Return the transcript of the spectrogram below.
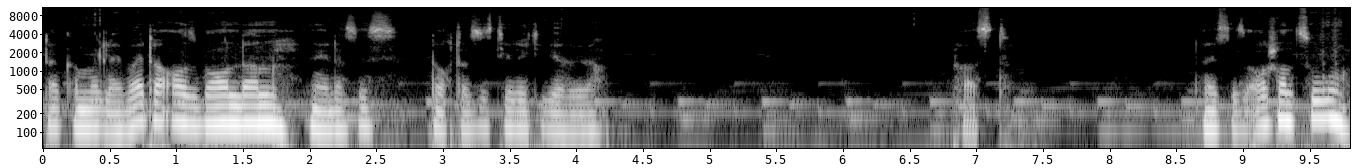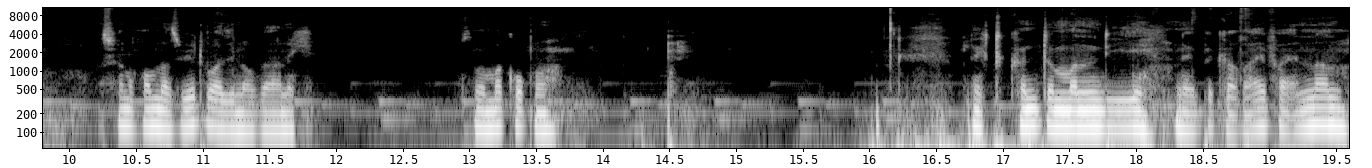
Da können wir gleich weiter ausbauen dann. Ne, das ist... Doch, das ist die richtige Höhe. Passt. Dann ist das auch schon zu. Was für ein Raum das wird, weiß ich noch gar nicht. Müssen wir mal gucken. Vielleicht könnte man die ne, Bäckerei verändern.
